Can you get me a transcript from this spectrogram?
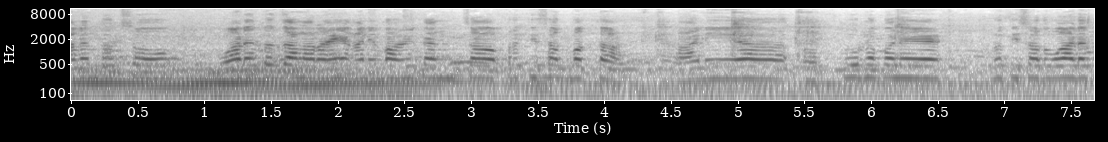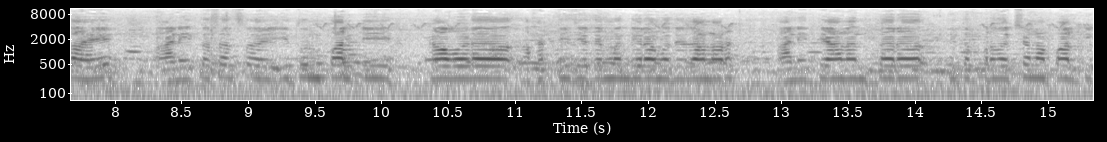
आनंदोत्सव वाढतच जाणार आहे आणि भाविकांचा प्रतिसाद बघता. आणि पूर्णपणे प्रतिसाद वाढत आहे. आणि तसंच इथून पालखी कावड हत्ती जे ते मंदिरामध्ये जाणार. आणि त्यानंतर तिथं प्रदक्षिणा पालखी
